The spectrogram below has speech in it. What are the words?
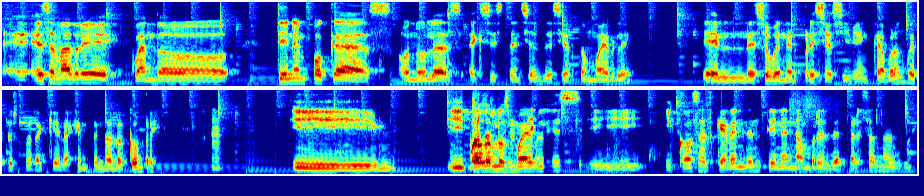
eh, esa madre, cuando tienen pocas o nulas existencias de cierto mueble, él le suben el precio así bien cabrón, güey, pues para que la gente no lo compre. Y, y Bueno. todos los muebles y, y cosas que venden tienen nombres de personas, güey.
